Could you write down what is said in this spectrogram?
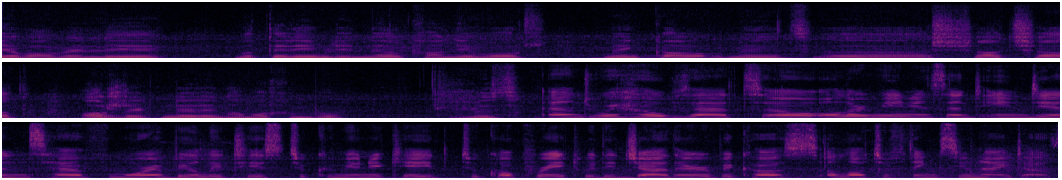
եւ ավելի մտերիմ լինել, քանի որ մենք մենք շատ-շատ արժեքներ են համախմբում։ And we hope that uh, all Armenians and Indians have more abilities to communicate, to cooperate with each other because a lot of things unite us.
